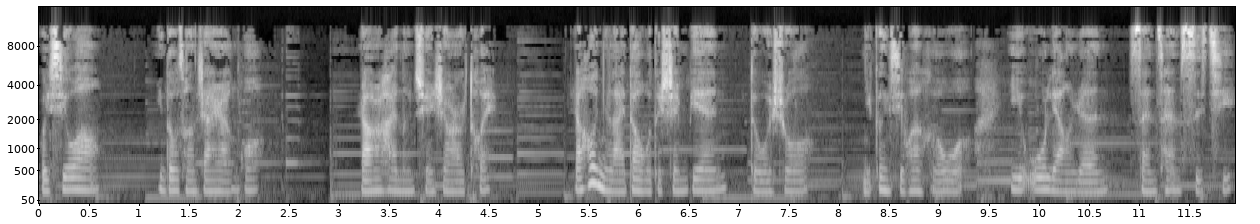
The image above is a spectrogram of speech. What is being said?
我希望，你都曾沾染过，然而还能全身而退。然后你来到我的身边，对我说：“你更喜欢和我一屋两人，三餐四季。”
